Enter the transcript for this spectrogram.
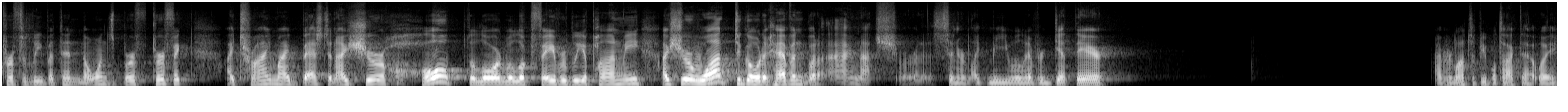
perfectly, but then no one's perfect. I try my best, and I sure hope the Lord will look favorably upon me. I sure want to go to heaven, but I'm not sure that a sinner like me will ever get there. I've heard lots of people talk that way.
